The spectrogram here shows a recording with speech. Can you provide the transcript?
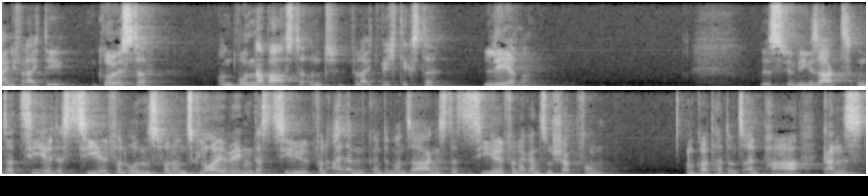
eigentlich vielleicht die größte und wunderbarste und vielleicht wichtigste Lehre. Das ist, wie gesagt, unser Ziel. Das Ziel von uns, von uns Gläubigen, das Ziel von allem, könnte man sagen, ist das Ziel von der ganzen Schöpfung. Und Gott hat uns ein paar ganz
